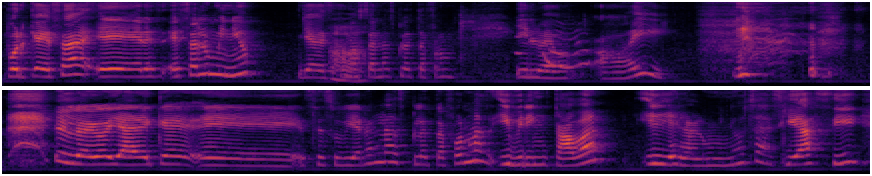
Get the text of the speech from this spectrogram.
porque esa, eh, es aluminio, ya ves cómo están las plataformas. Y luego, ay. y luego ya de que eh, se subían a las plataformas y brincaban y el aluminio se hacía así.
